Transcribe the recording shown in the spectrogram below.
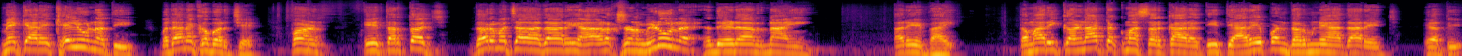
મેં ક્યારે ખેલ્યું નથી. બધાને ખબર છે. પણ એ તરત જ ધર્મચા આધારે આરક્ષણ મળ્યું ને દેનાર નહીં અરે ભાઈ, તમારી કર્ણાટકમાં સરકાર હતી, ત્યારે પણ ધર્મને આધારે જ હતી.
